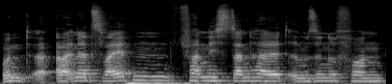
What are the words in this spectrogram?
Und äh, aber in der zweiten fand ich es dann halt im Sinne von,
